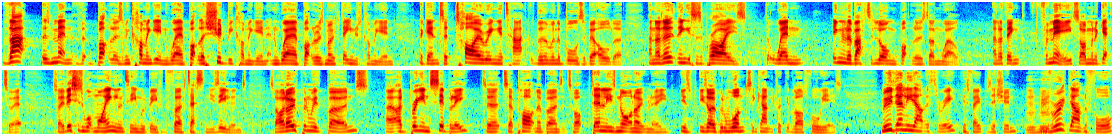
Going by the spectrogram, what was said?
That has meant that Buttler has been coming in where Buttler should be coming in and where Buttler is most dangerous coming in against a tiring attack when the ball's a bit older. And I don't think it's a surprise that when England have batted long, Buttler has done well. And I think for me, so I'm going to get to it. So this is what my England team would be for the first test in New Zealand. So I'd open with Burns. Uh, I'd bring in Sibley to, to partner Burns at top. Denly's not an opener. He, he's, he's opened once in county cricket the last four years. Move Denly down to three, his favourite position. Move Root down to four,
